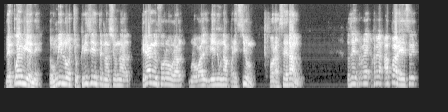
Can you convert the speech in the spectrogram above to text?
Después viene 2008, crisis internacional, crean el foro global y viene una presión por hacer algo. Entonces aparece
